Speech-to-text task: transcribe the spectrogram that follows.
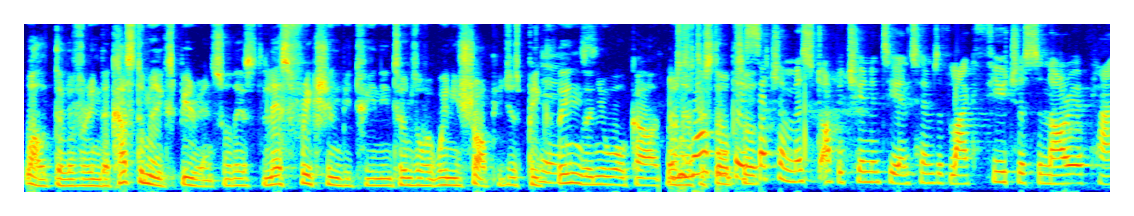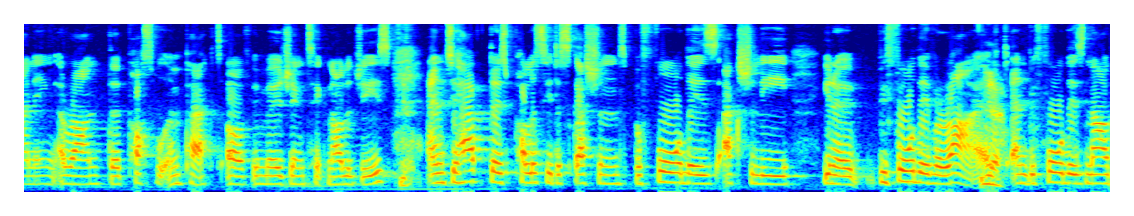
well, delivering the customer experience. So there's less friction between in terms of when you shop, you just pick Yes. things and you walk out. Which is have why to I think there's So such a missed opportunity in terms of like future scenario planning around the possible impact of emerging technologies and to have those policy discussions before there's actually, you know, before they've arrived Yeah. and before there's now a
